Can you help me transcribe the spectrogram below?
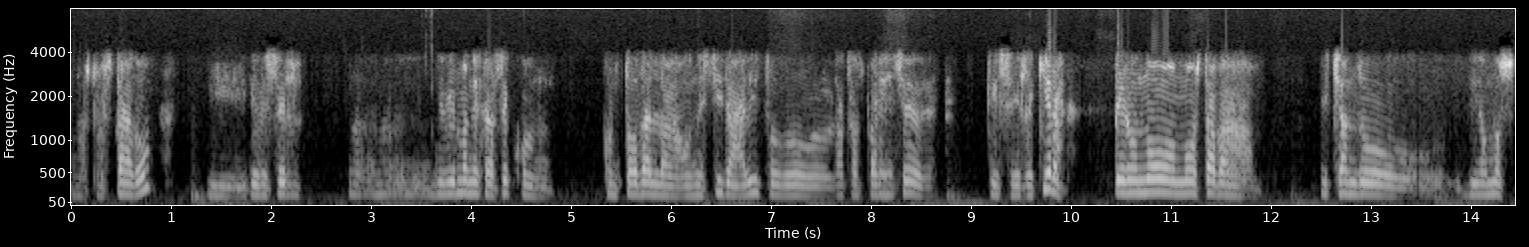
nuestro Estado y debe ser, debe manejarse con, con toda la honestidad y toda la transparencia que se requiera, pero no, no estaba echando, digamos,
